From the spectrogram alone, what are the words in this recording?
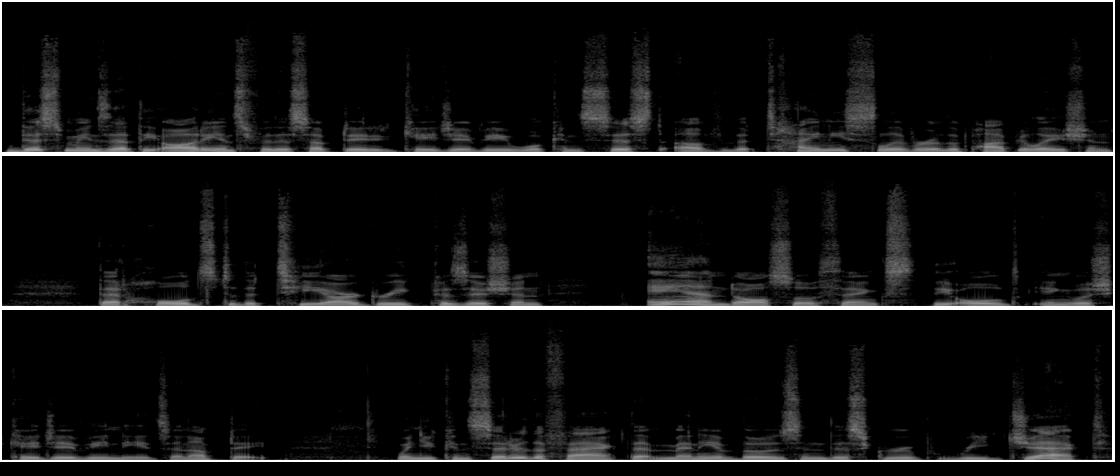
This means that the audience for this updated KJV will consist of the tiny sliver of the population that holds to the TR Greek position and also thinks the Old English KJV needs an update. When you consider the fact that many of those in this group reject,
